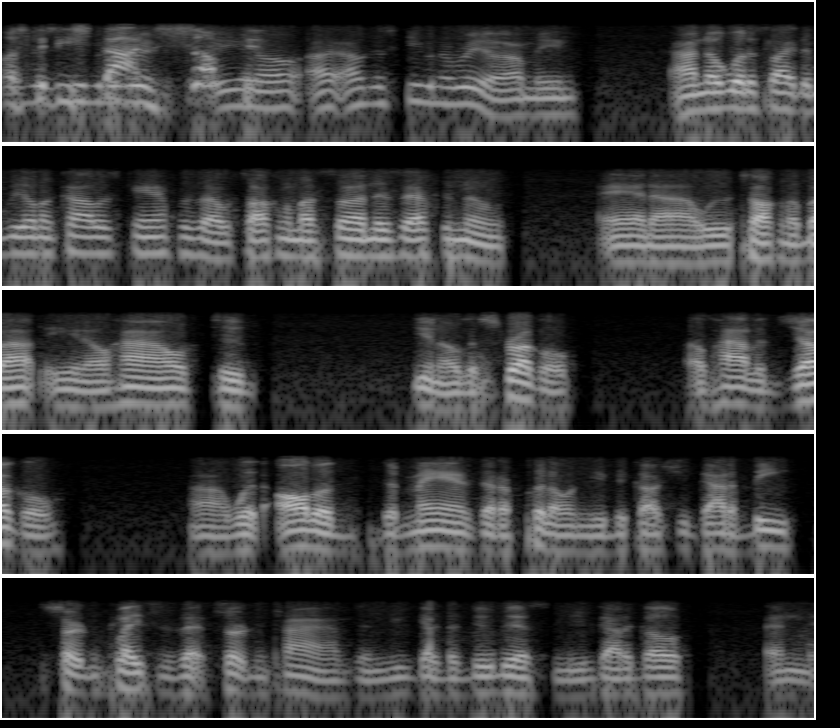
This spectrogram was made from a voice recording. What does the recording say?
Must just be it starting something. You know, I, I'm just keeping it real. I mean, I know what it's like to be on a college campus. I was talking to my son this afternoon, and uh, we were talking about you know how to, you know, the struggle of how to juggle uh, with all the demands that are put on you because you've got to be certain places at certain times, and you've got to do this, and you've got to go, and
